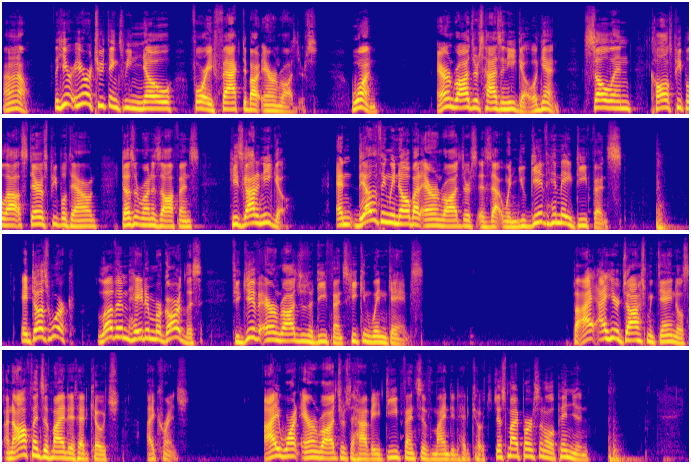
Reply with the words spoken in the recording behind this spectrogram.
I don't know. Here, here are two things we know for a fact about Aaron Rodgers. One, Aaron Rodgers has an ego. Again, sullen, calls people out, stares people down, doesn't run his offense. He's got an ego. And the other thing we know about Aaron Rodgers is that when you give him a defense, it does work. Love him, hate him, regardless. If you give Aaron Rodgers a defense, he can win games. But I, I hear Josh McDaniels, an offensive minded head coach, I cringe. I want Aaron Rodgers to have a defensive minded head coach. Just my personal opinion. You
